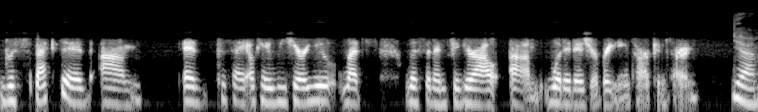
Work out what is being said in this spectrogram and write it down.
respected um, and to say, okay, we hear you. Let's listen and figure out um, what it is you're bringing to our concern. Yeah,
